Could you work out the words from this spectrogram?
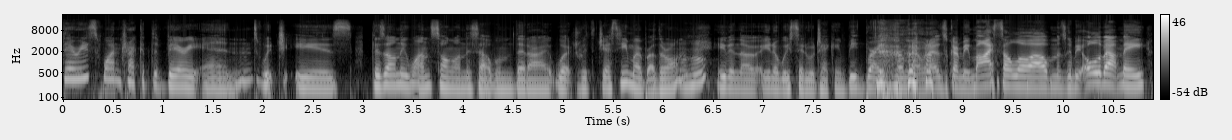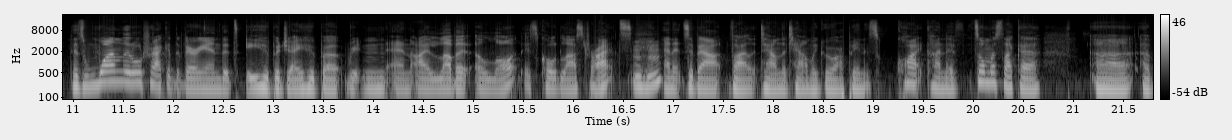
there is one track at the very end, which is there's only one song on this album that I worked with Jesse, my brother, on. Even though you know we said we're taking a big break from it, it's going to be my solo album. It's going to be all about me. There's one little track at the very end that's E Hooper J Hooper written, and I love it a lot. It's called Last Rites, and it's about Violet Town, the town we grew up in. It's quite kind of it's almost like a uh, a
